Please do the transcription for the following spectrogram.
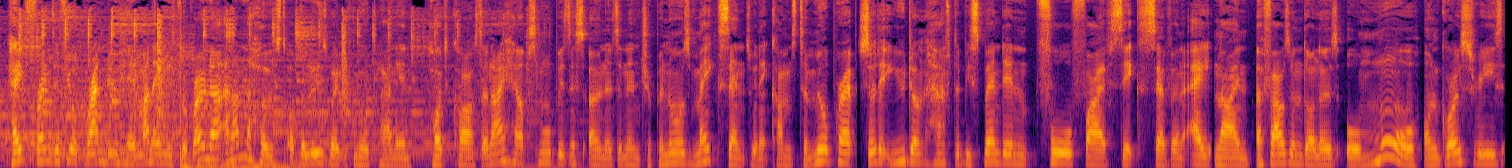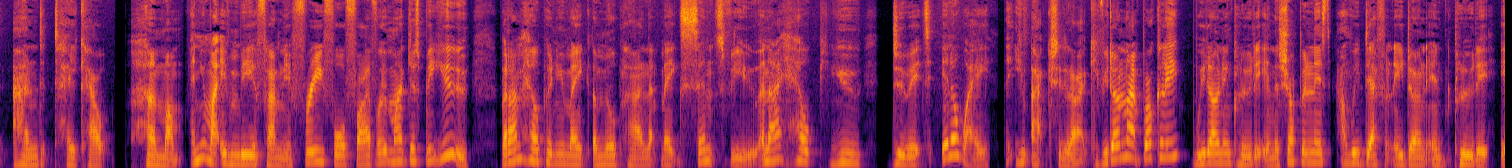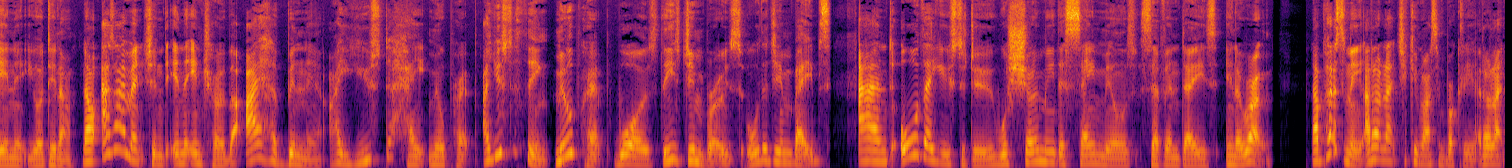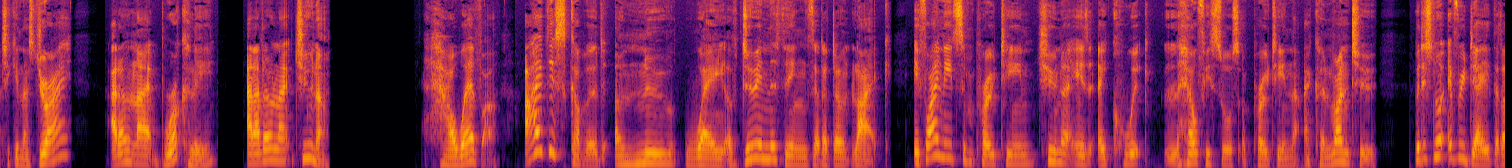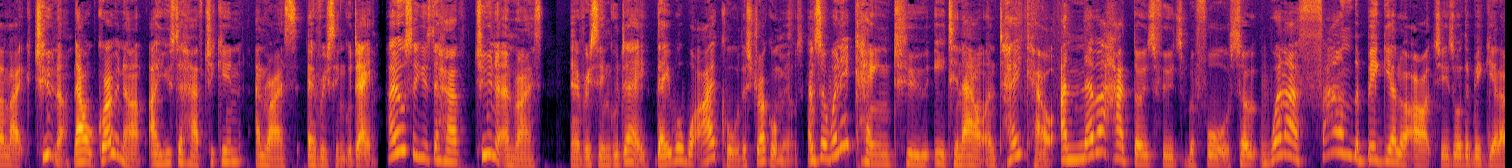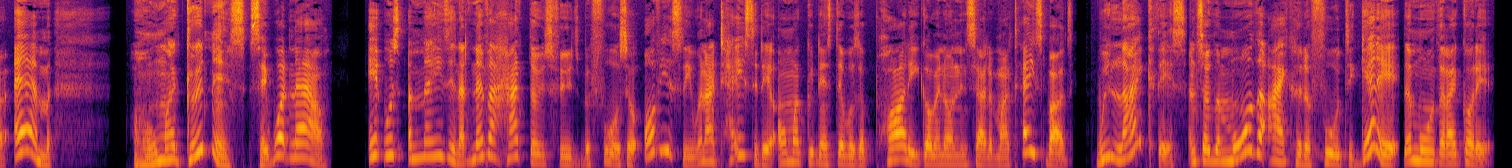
Hey friends, if you're brand new here, my name is Verona and I'm the host of the Lose Weight with Meal Planning podcast. And I help small business owners and entrepreneurs make sense when it comes to meal prep so that you don't have to be spending four, five, six, seven, eight, nine, a thousand dollars or more on groceries and takeout per month. And you might even be a family of three, four, five, or it might just be you. But I'm helping you make a meal plan that makes sense for you. And I help you do it in a way that you actually like. If you don't like broccoli, we don't include it in the shopping list and we definitely don't include it in your dinner. Now, as I mentioned in the intro that I have been there, I used to hate meal prep. I used to think meal prep was these gym bros, all the gym babes, and all they used to do was show me the same meals seven days in a row. Now, personally, I don't like chicken, rice, and broccoli. I don't like chicken that's dry. I don't like broccoli and I don't like tuna. However, I discovered a new way of doing the things that I don't like. If I need some protein, tuna is a quick, healthy source of protein that I can run to. But it's not every day that I like tuna. Now, growing up, I used to have chicken and rice every single day. I also used to have tuna and rice every single day. They were what I call the struggle meals. And so when it came to eating out and takeout, I never had those foods before. So when I found the big yellow arches or the big yellow M, oh my goodness, say what now? It was amazing. I'd never had those foods before. So obviously, when I tasted it, oh my goodness, there was a party going on inside of my taste buds. We like this. And so the more that I could afford to get it, the more that I got it.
